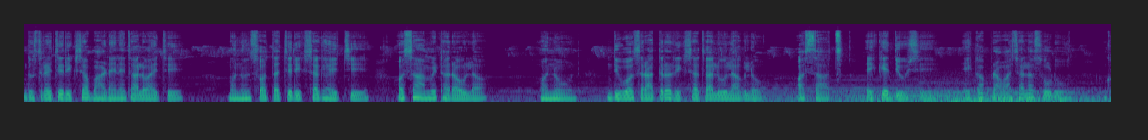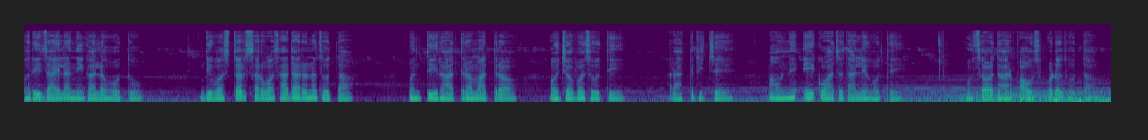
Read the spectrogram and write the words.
दुसऱ्याची रिक्षा भाड्याने चालवायची? म्हणून स्वतःची रिक्षा घ्यायची असं आम्ही ठरवलं. म्हणून दिवस रात्र रिक्षा चालवू लागलो. असाच एके दिवशी एका प्रवाशाला सोडून घरी जायला निघालो होतो. दिवस तर सर्वसाधारणच होता पण ती रात्र मात्र अजबच होती. रात्रीचे पावणे एक वाजत आले होते. मुसळधार पाऊस पडत होता.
